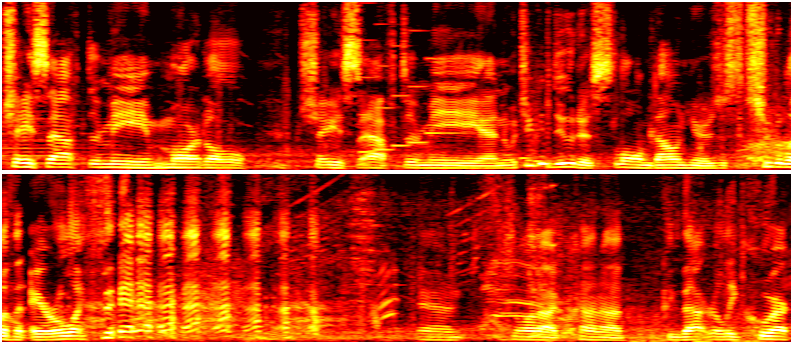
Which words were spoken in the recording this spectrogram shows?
chase after me, mortal chase after me. And what you can do to slow him down here is just shoot him with an arrow like that. and just want to kind of do that really quick.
